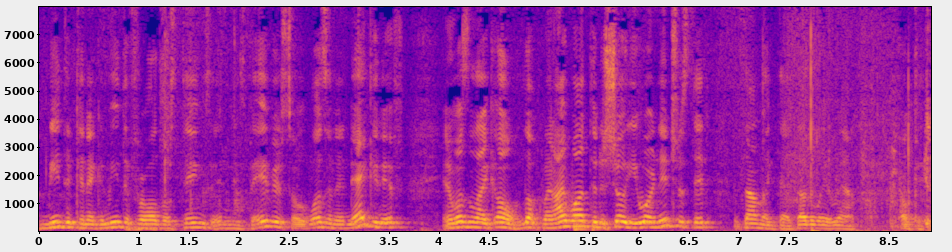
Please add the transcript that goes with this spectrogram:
mida connected mida for all those things in his behavior. So it wasn't a negative, and it wasn't like, oh, look, when I wanted to show you weren't interested. It's not like that. The other way around. Okay,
